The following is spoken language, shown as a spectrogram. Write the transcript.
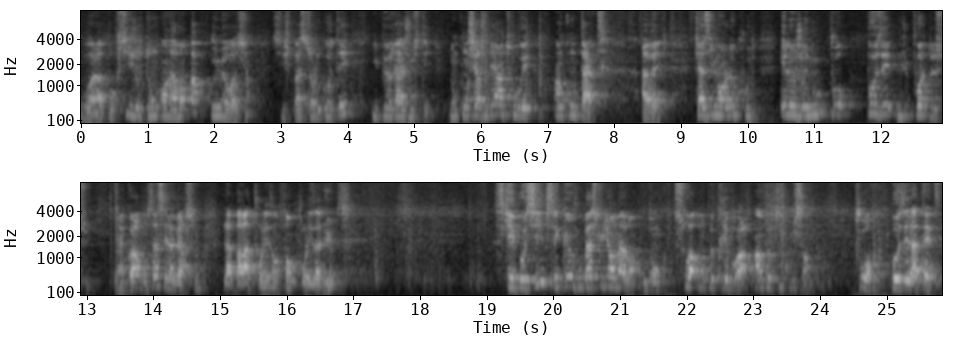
Voilà, pour si je tombe en avant, hop, il me retient. Si je passe sur le côté, il peut réajuster. Donc on cherche bien à trouver un contact avec quasiment le coude et le genou pour poser du poids dessus. D'accord? Donc ça c'est la version, la parade pour les enfants, pour les adultes. Ce qui est possible, c'est que vous basculez en avant. Donc soit on peut prévoir un petit coussin pour poser la tête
